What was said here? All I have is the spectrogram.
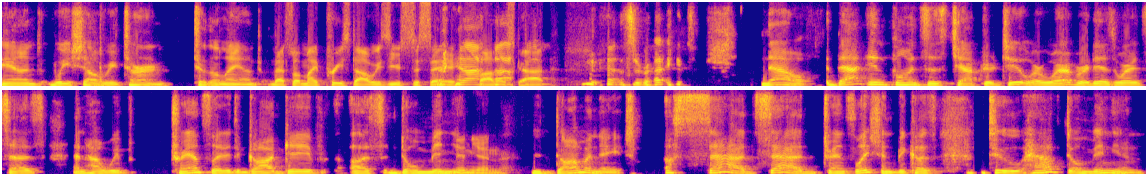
and we shall return to the land. That's what my priest always used to say, Father Scott. That's right. Now, that influences chapter two or wherever it is where it says, and how we've translated to God gave us dominion, dominion. to dominate. A sad, sad translation because to have dominion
